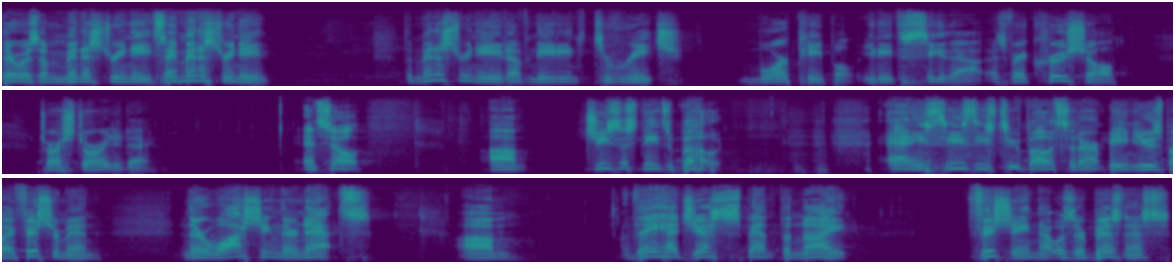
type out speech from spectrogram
There was a ministry need. Say ministry need. The ministry need of needing to reach more people. You need to see that. It's very crucial to our story today. And so um, Jesus needs a boat. And he sees these two boats that aren't being used by fishermen, and they're washing their nets. Um, they had just spent the night fishing, that was their business,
